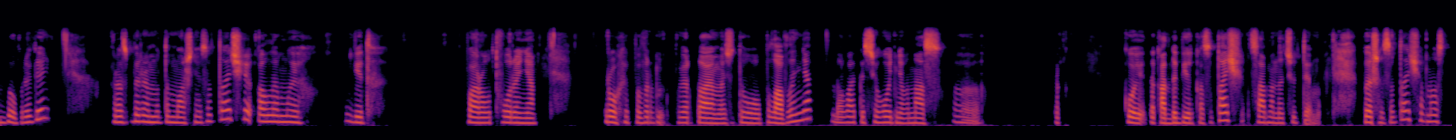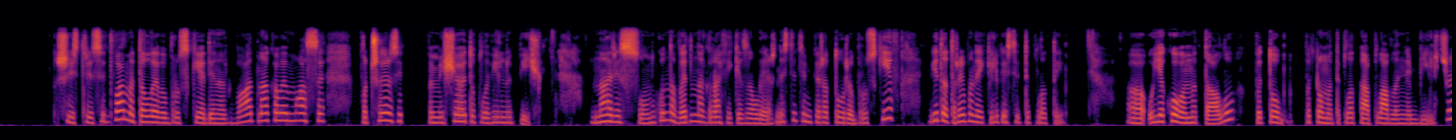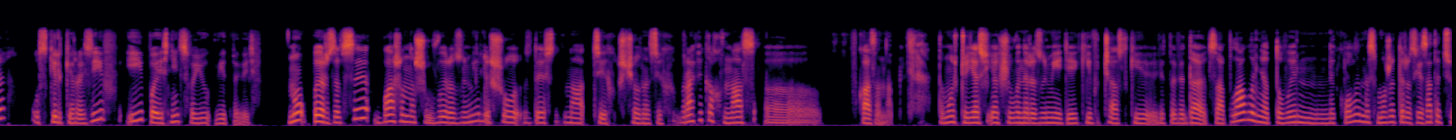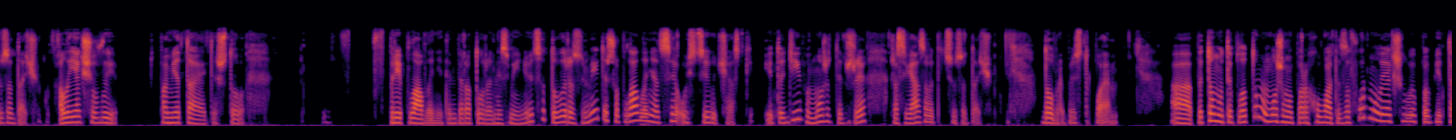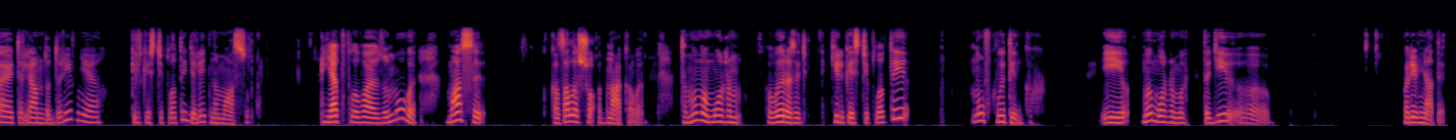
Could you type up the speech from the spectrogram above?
Добрий день. Розберемо домашні задачі, але ми від пароутворення трохи повертаємось до плавлення. Давайте сьогодні в нас е, така добірка задач саме на цю тему. Перша задача в нас 6.32. Металеві бруски 1,2 однакової маси по черзі поміщають у плавільну піч. На рисунку наведено графіки залежності температури брусків від отриманої кількості теплоти. Е, У якого металу питома теплота плавлення більше, у скільки разів, і поясніть свою відповідь. Ну, перш за все, бажано, щоб ви розуміли, що десь на цих, що на цих графіках в нас е, вказано. Тому що якщо ви не розумієте, які частки відповідають за плавлення, то ви ніколи не зможете розв'язати цю задачу. Але якщо ви пам'ятаєте, що при плавленні температура не змінюється, то ви розумієте, що плавлення це ось ці участки. І тоді ви можете вже розв'язувати цю задачу. Добре, приступаємо. Питому теплоту ми можемо порахувати за формулою, якщо ви пам'ятаєте, лямбда дорівнює кількість теплоти ділить на масу. Як впливає з умови, маси казали, що однакові. Тому ми можемо виразити кількість теплоти ну, в клітинках. І ми можемо їх тоді е, порівняти.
